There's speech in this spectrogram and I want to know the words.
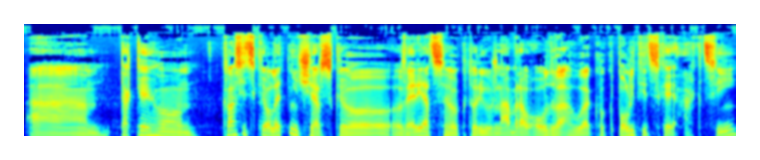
A takého klasického letničiarského veriaceho, ktorý už nabral odvahu ako k politickej akcii,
